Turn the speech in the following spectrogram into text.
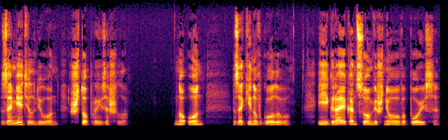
заметил ли он, что произошло. Но он, закинув голову и играя концом вишневого пояса,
